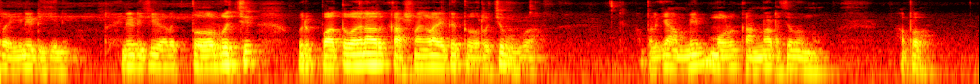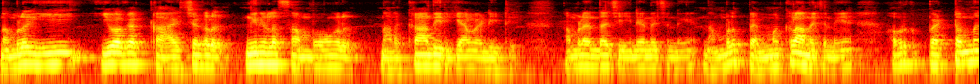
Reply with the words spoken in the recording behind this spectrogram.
ട്രെയിൻ ഇടിക്കുന്നു ട്രെയിൻ ഇടിച്ച് ഇയാൾ തെറിച്ച് ഒരു പത്ത് പതിനാറ് കഷ്ണങ്ങളായിട്ട് തെറിച്ച് പോവുക അപ്പോഴേക്കും അമ്മയും മോളും കണ്ണടച്ച് നിന്നു. അപ്പോൾ നമ്മൾ ഈ ഈ വക കാഴ്ചകൾ ഇങ്ങനെയുള്ള സംഭവങ്ങൾ നടക്കാതിരിക്കാൻ വേണ്ടിയിട്ട് നമ്മൾ എന്താ ചെയ്യുന്നതെന്ന് വെച്ചിട്ടുണ്ടെങ്കിൽ നമ്മൾ പെമ്മക്കളാണെന്ന് വെച്ചിട്ടുണ്ടെങ്കിൽ അവർക്ക് പെട്ടെന്ന്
